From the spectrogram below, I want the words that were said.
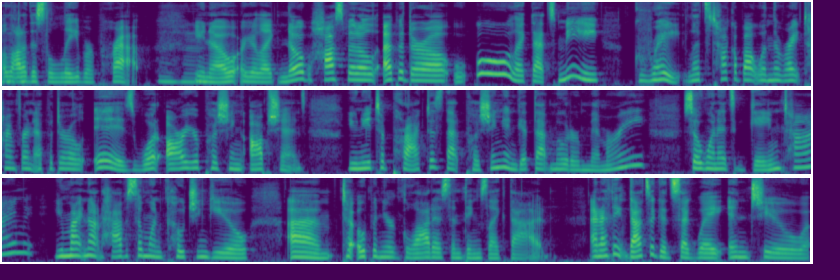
a lot of this labor prep, you know, or you're like, nope, hospital, epidural, ooh, ooh, like that's me. Great. Let's talk about when the right time for an epidural is. What are your pushing options? You need to practice that pushing and get that motor memory. So when it's game time, you might not have someone coaching you um, to open your glottis and things like that. And I think that's a good segue into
